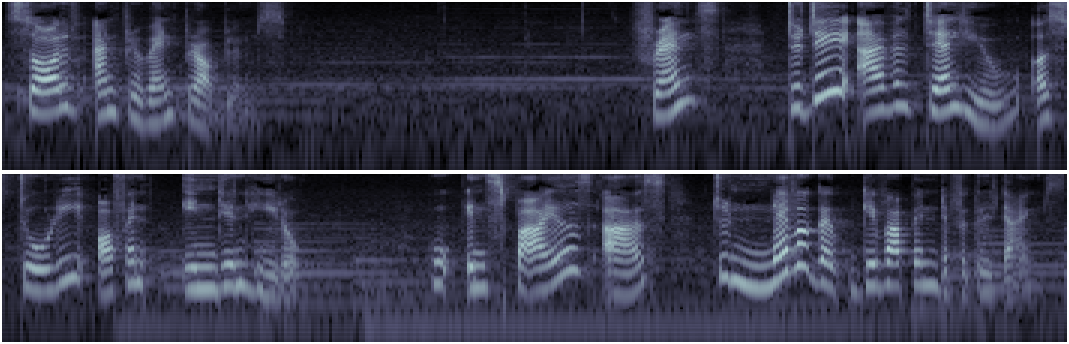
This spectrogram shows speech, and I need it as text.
solve and prevent problems. Friends, Today, I will tell you a story of an Indian hero who inspires us to never give up in difficult times.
